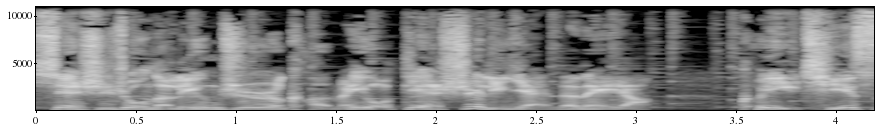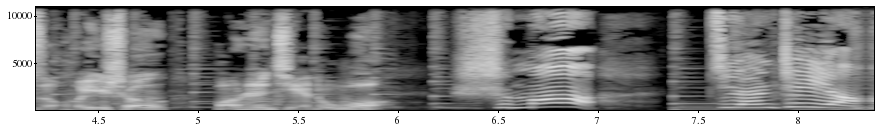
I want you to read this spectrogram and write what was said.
现实中的灵芝可没有电视里演的那样，可以起死回生，帮人解毒哦。什么？既然这样，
